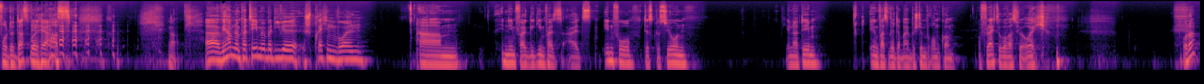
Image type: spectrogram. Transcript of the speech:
Wo du das wohl her hast. ja. äh, wir haben ein paar Themen, über die wir sprechen wollen. Ähm, in dem Fall gegebenenfalls als Info, Diskussion, je nachdem. Irgendwas wird dabei bestimmt rumkommen. Und vielleicht sogar was für euch. Oder?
